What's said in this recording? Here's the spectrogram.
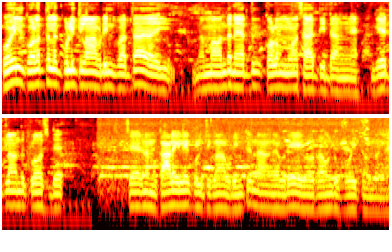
கோயில் குளத்துல குளிக்கலாம் அப்படின்னு பார்த்தா நம்ம வந்த நேரத்துக்கு குளம்லாம் சாத்திட்டாங்க. கேட்லாம் வந்து க்ளோஸ்டு சரி நம்ம காலையிலே குளிச்சுக்கலாம் அப்படின்ட்டு நாங்கள் அப்படியே ஒரு ரவுண்டு போயிட்டு வந்தோங்க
